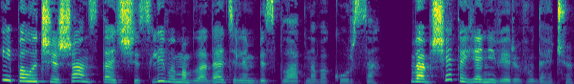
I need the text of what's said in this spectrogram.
и получи шанс стать счастливым обладателем бесплатного курса. Вообще-то я не верю в удачу.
